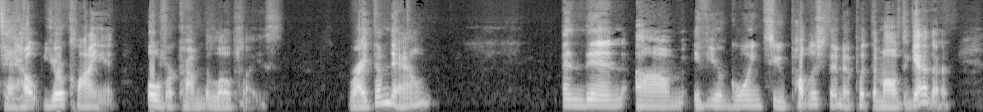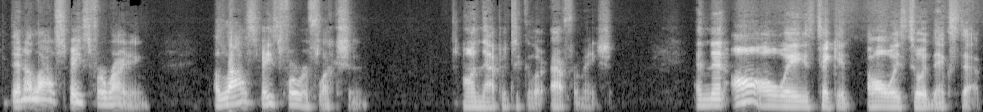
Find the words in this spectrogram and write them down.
to help your client overcome the low place. Write them down. And then, um, if you're going to publish them and put them all together, then allow space for writing, allow space for reflection on that particular affirmation. And then I'll always take it always to a next step.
